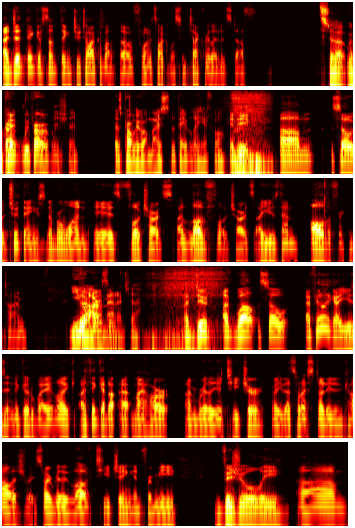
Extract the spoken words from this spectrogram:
I did think of something to talk about though. If we want to talk about some tech related stuff, Let's do it. We, Okay. prob- we probably should. That's probably what most of the people are here for. Indeed. Um, so two things. Number one is flowcharts. I love flowcharts. I use them all the freaking time. You They're are amazing. a manager. I dude. I, well, so I feel like I use it in a good way. Like I think at, at my heart, I'm really a teacher, right? That's what I studied in college, right? So I really love teaching, and for me, visually, um,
